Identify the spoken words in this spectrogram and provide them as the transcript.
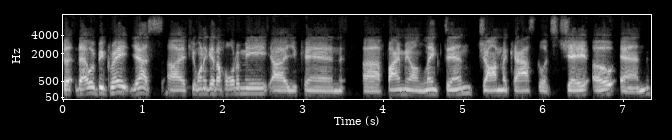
Th- that would be great. Yes, uh, if you want to get a hold of me, uh, you can uh, find me on LinkedIn, Jon Macaskill. It's J O N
